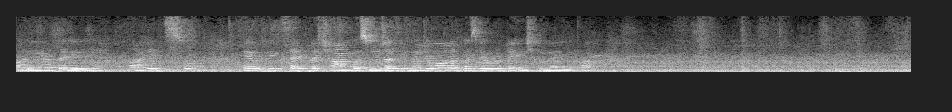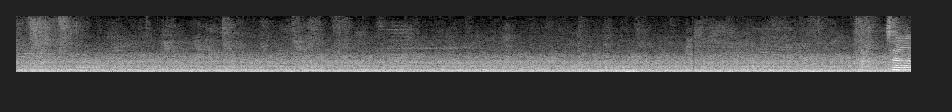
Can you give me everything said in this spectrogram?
आणि आता हे आहेत. सो हे एक साईडला छान बसून जाते म्हणजे मला कसं एवढं टेन्शन नाही होता. चला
